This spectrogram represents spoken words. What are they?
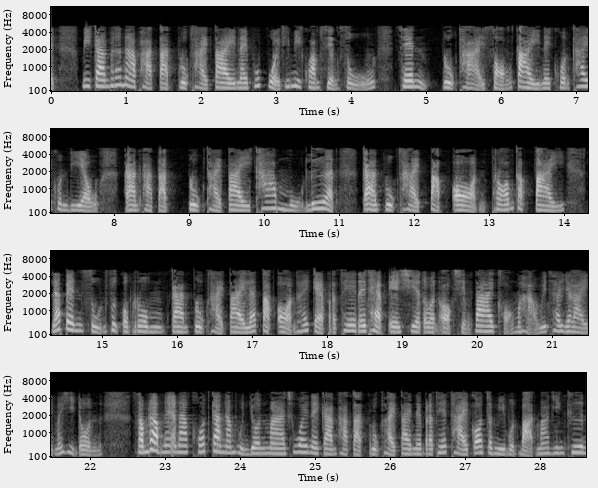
ศ มีการพัฒนาผ่าตัดปลูกถ่ายไตในผู้ป่วยที่มีความเสี่ยงสูง เช่น ปลูกถ่ายสองไตในคนไข้คนเดียว การผ่าตัด ปลูกถ่ายไตข้ามหมู่เลือด การปลูกถ่ายตับอ่อน พร้อมกับไต และเป็นศูนย์ฝึกอบรม การปลูกถ่ายไตและตับอ่อนให้แก่ประเทศในแถบเอเชียตะวันออกเฉียงใต้ของมหาวิทยาลัยมหิดลสำหรับในอนาคตการนำหุ่นยนต์มาช่วยในการผ่าตัดปลูกถ่ายไตในประเทศไทยก็จะมีบทบาทมากยิ่งขึ้น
